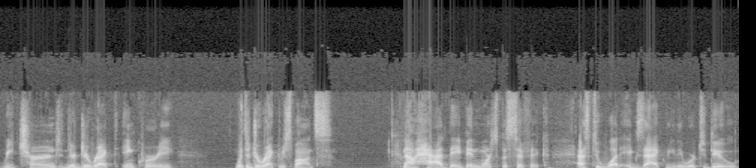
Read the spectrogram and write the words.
returned their direct inquiry with a direct response. Now, had they been more specific as to what exactly they were to do,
